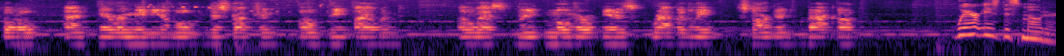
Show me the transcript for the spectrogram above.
total, and irremediable destruction of the island, unless the motor is rapidly started back up. Where is this motor?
